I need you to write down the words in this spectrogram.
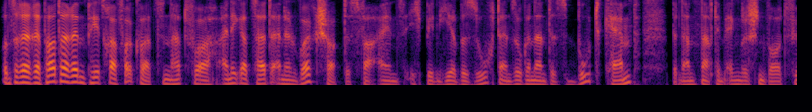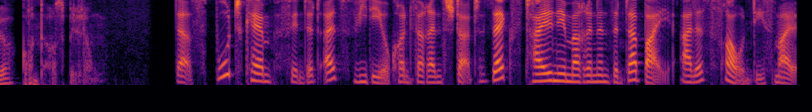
Unsere Reporterin Petra Volkwatzen hat vor einiger Zeit einen Workshop des Vereins Ich bin hier besucht, ein sogenanntes Bootcamp, benannt nach dem englischen Wort für Grundausbildung. Das Bootcamp findet als Videokonferenz statt. Sechs Teilnehmerinnen sind dabei, alles Frauen diesmal.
